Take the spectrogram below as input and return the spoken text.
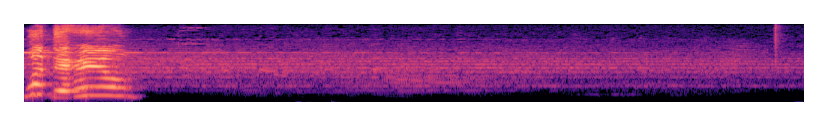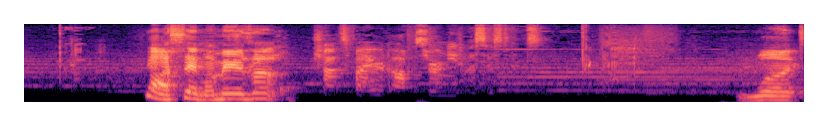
What the hell? Y'all said my man's up. Shots fired. Officer in need of assistance. What?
